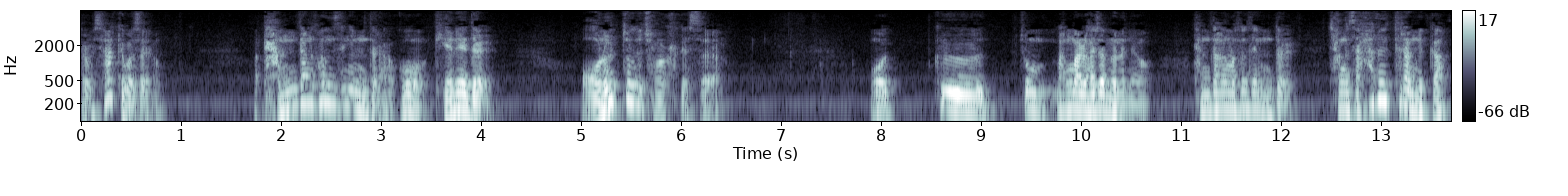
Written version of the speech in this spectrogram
여러분 생각해 보세요. 담당 선생님들하고 걔네들 어느 쪽이 정확하겠어요? 어, 그, 좀 막말로 하자면은요. 담당하는 선생님들 장사 하루 이틀 합니까?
